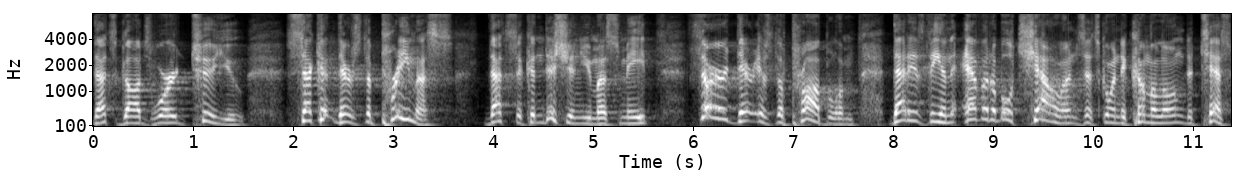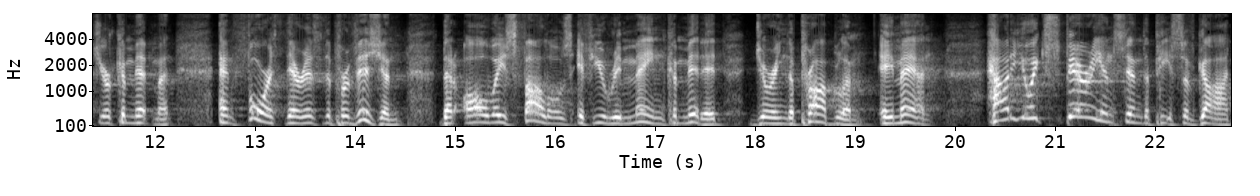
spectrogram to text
that's God's word to you. Second, there's the premise, that's the condition you must meet. Third, there is the problem. That is the inevitable challenge that's going to come along to test your commitment. And fourth, there is the provision that always follows if you remain committed during the problem. Amen. How do you experience in the peace of God?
